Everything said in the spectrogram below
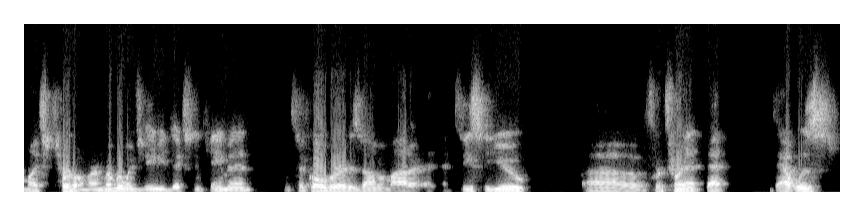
much turnover. I remember when Jamie Dixon came in and took over at his alma mater at, at TCU uh, for Trent. That that was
